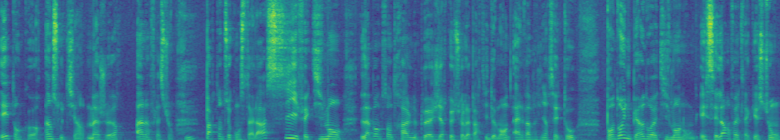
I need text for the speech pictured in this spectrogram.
est encore un soutien majeur à l'inflation. Mmh. Partant de ce constat-là, si effectivement la Banque centrale ne peut agir que sur la partie demande, elle va maintenir ses taux pendant une période relativement longue. Et c'est là en fait la question,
